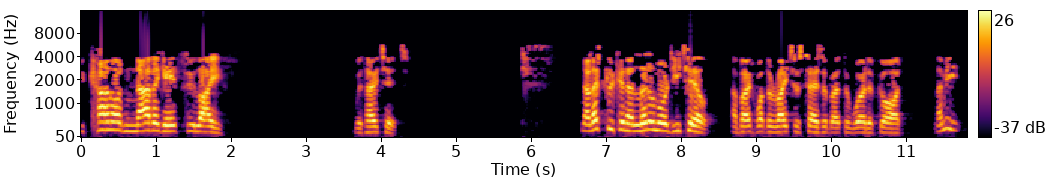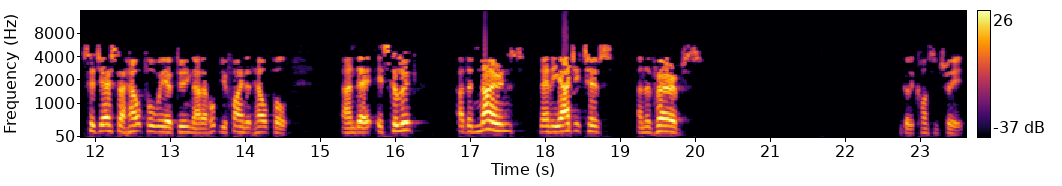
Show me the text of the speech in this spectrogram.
You cannot navigate through life without it. Now let's look in a little more detail about what the writer says about the Word of God. Let me suggest a helpful way of doing that. I hope you find it helpful. And uh, it's to look at the nouns, then the adjectives, and the verbs. You've got to concentrate.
